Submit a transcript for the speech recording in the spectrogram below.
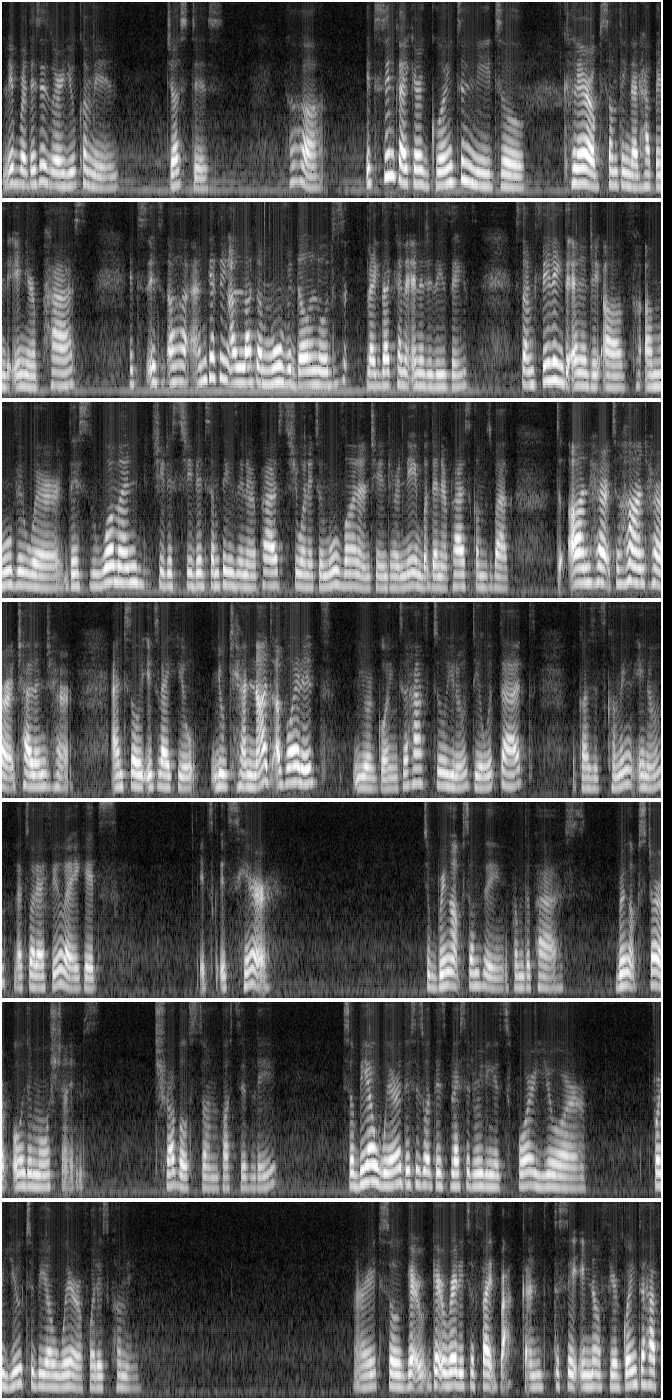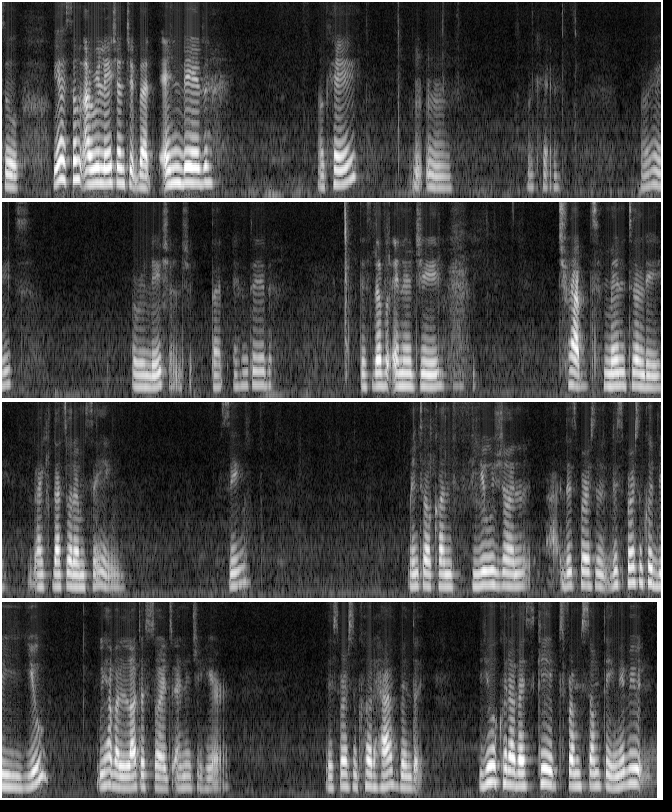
Libra, this is where you come in. Justice. Ah, it seems like you're going to need to clear up something that happened in your past. It's it's uh I'm getting a lot of movie downloads like that kind of energy these days. So I'm feeling the energy of a movie where this woman she just she did some things in her past. She wanted to move on and change her name, but then her past comes back to on her to haunt her, challenge her. And so it's like you you cannot avoid it. You're going to have to, you know, deal with that because it's coming, you know. That's what I feel like. It's it's it's here to bring up something from the past, bring up, stir up old emotions, troublesome possibly. So be aware. This is what this blessed reading is for your, for you to be aware of what is coming. All right. So get get ready to fight back and to say enough. You're going to have to, yeah, some a relationship that ended. Okay Mm-mm. Okay. All right. A relationship that ended. This devil energy trapped mentally. Like that's what I'm saying. See? Mental confusion. This person this person could be you. We have a lot of swords energy here. This person could have been the you could have escaped from something. Maybe, you,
